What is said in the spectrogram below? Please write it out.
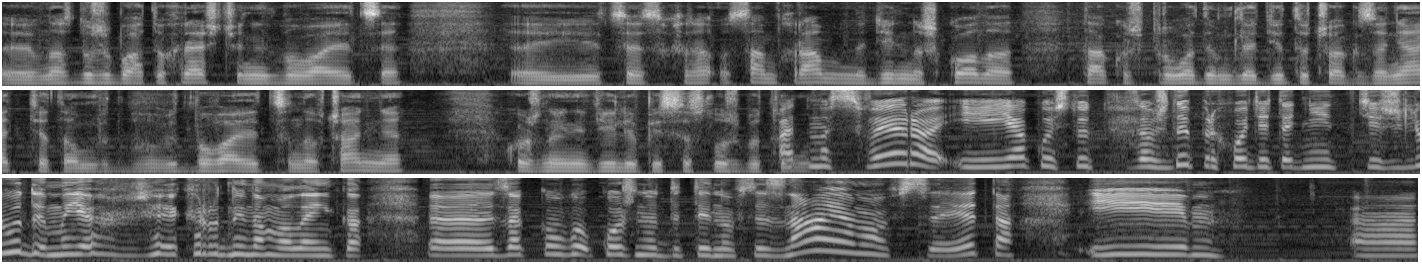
Е, В нас дуже багато хрещень відбувається. Е, І це сам храм, недільна школа. Також проводимо для діточок заняття, там відбу- відбувається навчання кожної неділі після служби. Тому атмосфера, і якось тут завжди приходять одні ті ж люди. Ми як, як родина маленька, е, за кого- кожну дитину все знаємо, все це. І е,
